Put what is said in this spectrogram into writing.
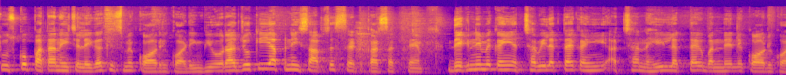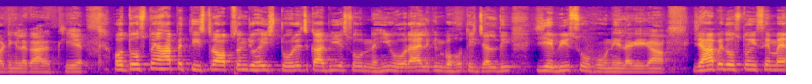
तो उसको पता नहीं चलेगा कि इसमें कॉल रिकॉर्डिंग भी हो रहा है, जो कि अपने हिसाब से सेट कर सकते हैं। देखने में कहीं अच्छा भी लगता है, कहीं अच्छा नहीं लगता है, बंदे ने कॉल रिकॉर्डिंग लगा रखी है। और दोस्तों, यहाँ पर तीसरा ऑप्शन जो है स्टोरेज का भी ये शो नहीं हो रहा है, लेकिन बहुत ही जल्दी ये भी शो होने लगेगा। यहाँ पर दोस्तों, इसे मैं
